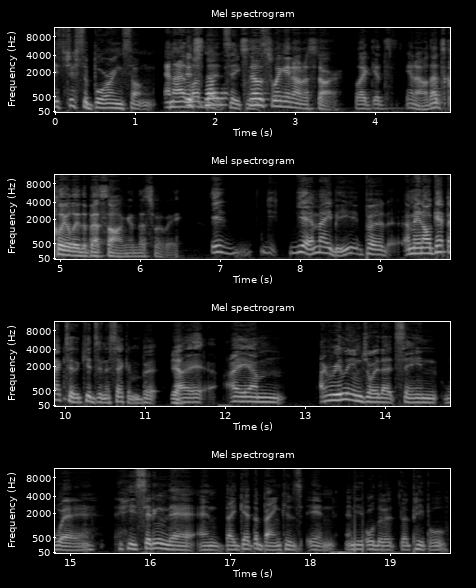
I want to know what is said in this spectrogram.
it's just a boring song, and I love no, that it's sequence. no swinging on a star. Like it's you know that's clearly the best song in this movie. It, yeah, maybe, but I mean, I'll get back to the kids in a second. But Yes. I, I um, I really enjoy that scene where he's sitting there and they get the bankers in, and he, all the the people,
